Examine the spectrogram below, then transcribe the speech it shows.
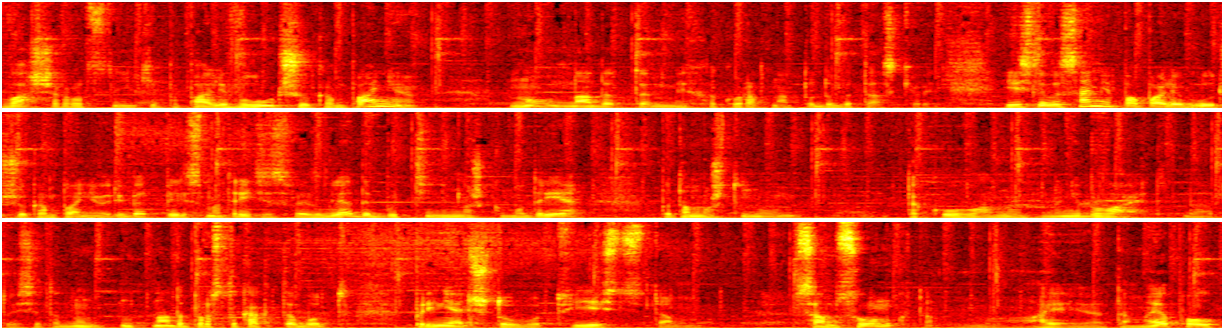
ваши родственники попали в лучшую компанию, ну, надо там их аккуратно оттуда вытаскивать. Если вы сами попали в лучшую компанию, ребят, пересмотрите свои взгляды, будьте немножко мудрее, потому что, ну, такого ну, ну, не бывает, да, то есть это, ну, надо просто как-то вот принять, что вот есть там Samsung, там, там Apple,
